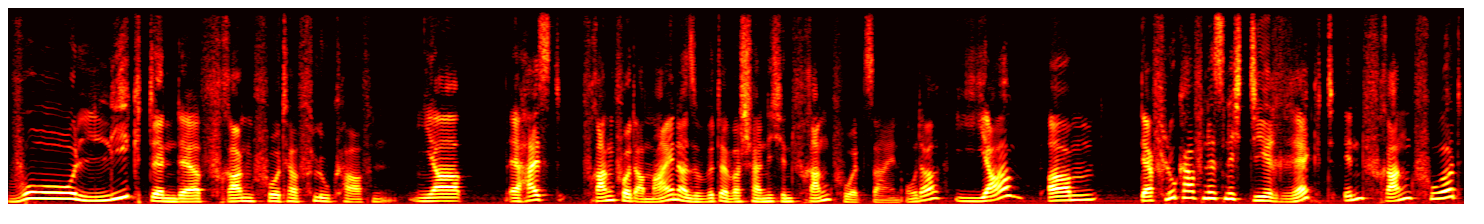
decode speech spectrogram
Wo liegt denn der Frankfurter Flughafen? Ja, er heißt Frankfurt am Main, also wird er wahrscheinlich in Frankfurt sein, oder? Ja, ähm, der Flughafen ist nicht direkt in Frankfurt,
